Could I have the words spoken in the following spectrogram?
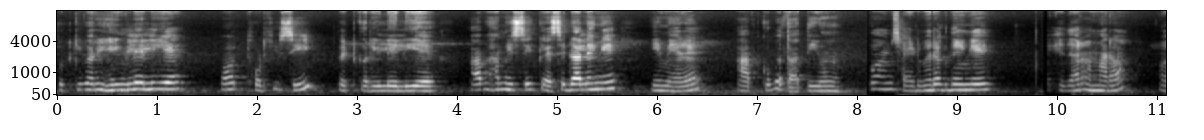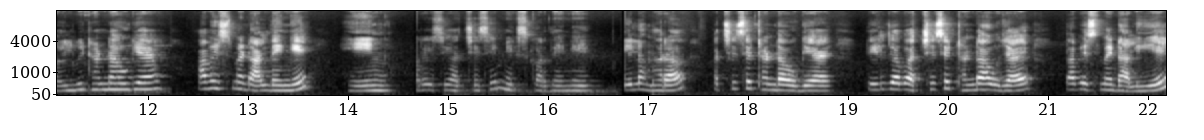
चुटकी भरी हींग ले ली है और थोड़ी सी फिटकरी ले ली है। अब हम इसे कैसे डालेंगे, ये मैं आपको बताती हूँ। तो हम साइड में रख देंगे। इधर हमारा ऑयल भी ठंडा हो गया है। अब इसमें डाल देंगे हींग और इसे अच्छे से मिक्स कर देंगे। तेल हमारा अच्छे से ठंडा हो गया है। तेल जब अच्छे से ठंडा हो जाए, तब इसमें डालिए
